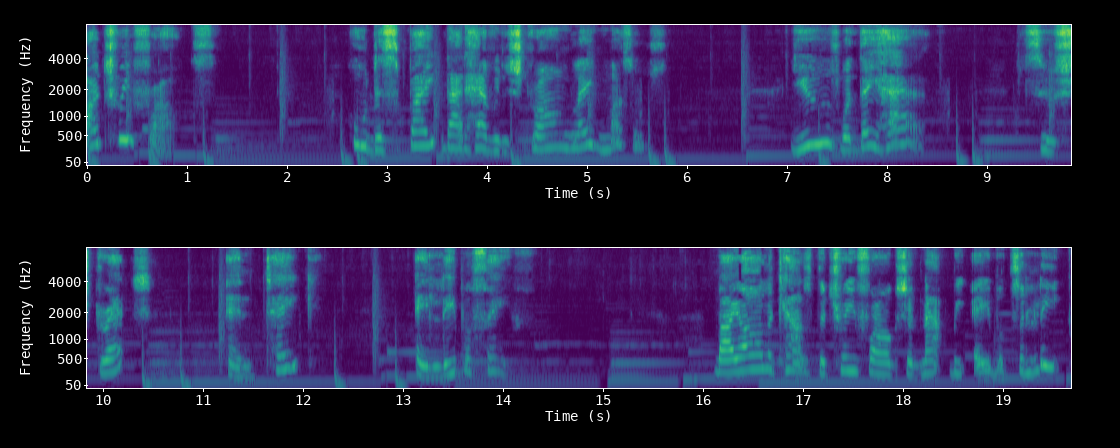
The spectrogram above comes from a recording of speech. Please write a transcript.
are tree frogs, who, despite not having strong leg muscles, use what they have to stretch and take a leap of faith. By all accounts, the tree frog should not be able to leap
